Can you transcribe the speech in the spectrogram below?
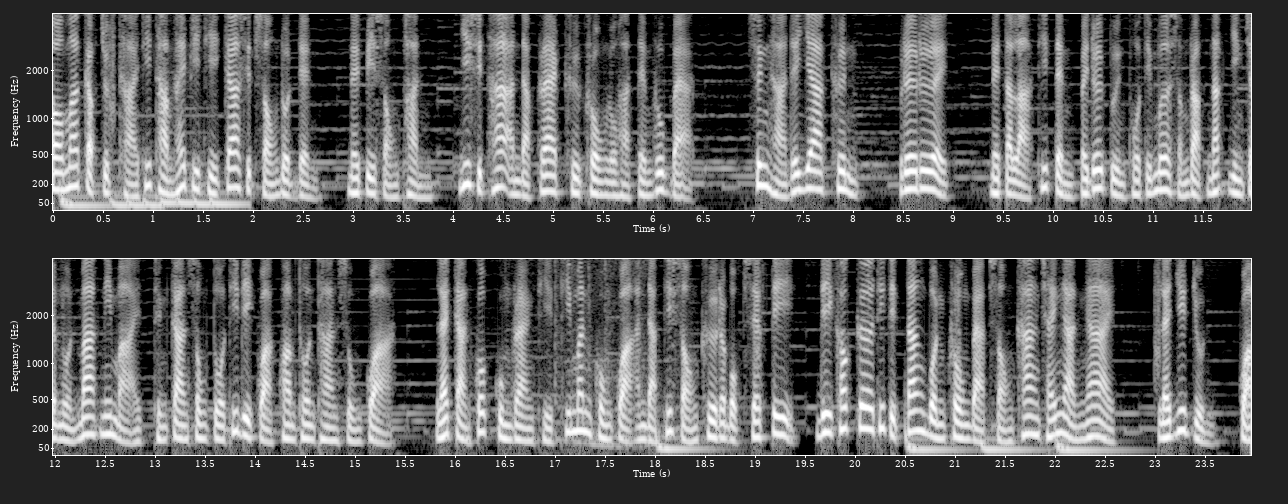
ต่อมากับจุดขายที่ทำให้ PT 92 โดดเด่น ในปี 2025 อันดับแรกคือโครงโลหะเต็มรูปแบบ ซึ่งหาได้ยากขึ้น เรื่อยๆ ในตลาดที่เต็มไปด้วยปืนโพลิเมอร์สำหรับนักยิงจำนวนมากนี่หมาย ถึงการทรงตัวที่ดีกว่าความทนทานสูงกว่า และการควบคุมแรงถีบที่มั่นคงกว่าอันดับที่ 2 คือระบบเซฟตี้ดีคอกเกอร์ที่ติดตั้งบนโครงแบบสองข้างใช้งานง่าย และยืดหยุ่นกว่า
